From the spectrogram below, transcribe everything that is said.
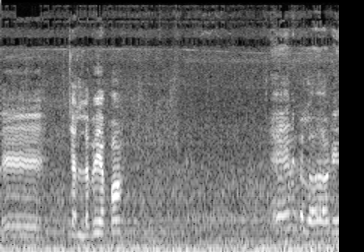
ਤੇ ਚੱਲ ਪਏ ਆਪਾਂ। ਐਨ ਲਾ ਕੇ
